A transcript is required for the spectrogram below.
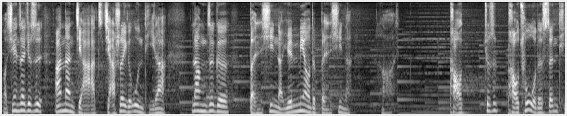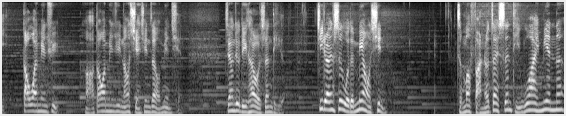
哦，现在就是阿难假假设一个问题啦，让这个本性啊，圆妙的本性啊，啊，跑就是跑出我的身体到外面去，啊，到外面去，然后显现在我面前，这样就离开我身体了。既然是我的妙性，怎么反而在身体外面呢？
